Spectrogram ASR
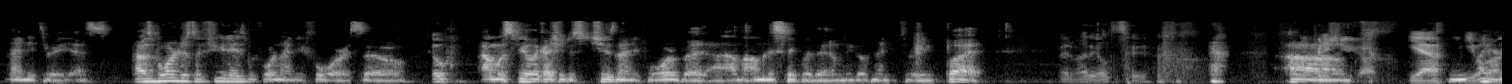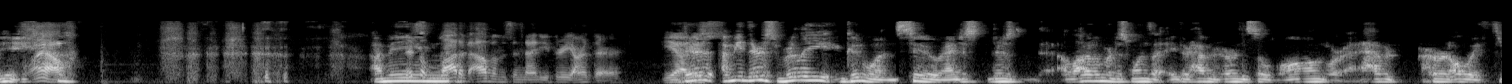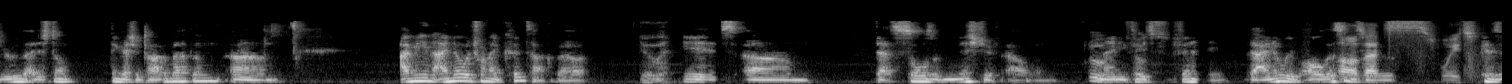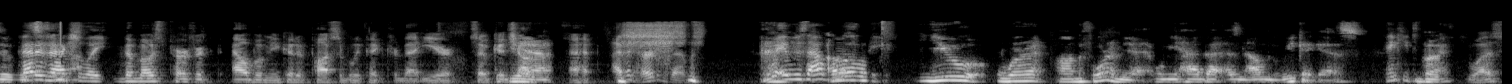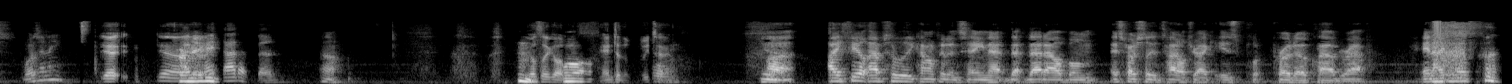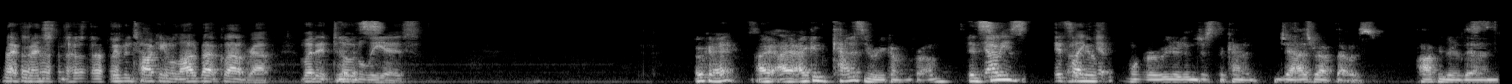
93, yes. I was born just a few days before 94, so Oof. I almost feel like I should just choose 94, but I'm, I'm going to stick with it. I'm going to go with 93. But, Wait, am I the oldest here? Pretty um, sure you are. Yeah, you, you might are. be. wow. I mean, There's a lot of albums in '93, aren't there? Yeah, there's, there's, I mean, there's really good ones too, and I just there's a lot of them are just ones that either haven't heard in so long or I haven't heard all the way through. I just don't think I should talk about them. Um, I mean, I know which one I could talk about. do it. Is um, that Souls of Mischief album, Ooh, '93 Infinity. That I know we've all listened Oh, to that's sweet. because That is actually the most perfect album you could have possibly picked for that year. So good job. Yeah. that. I haven't heard of them. Wait, it was album of Oh. you weren't on the forum yet when we had that as an album of the week, I guess. I think he But- was, wasn't he? Yeah, yeah. I maybe- might not have been. You also got Well, into the Wu Tang. yeah. Uh, I feel absolutely confident saying that, that that album, especially the title track, is p- proto cloud rap. And I know I've mentioned we've been talking a lot about cloud rap, but it totally is. Okay, I, I, I could kind of see where you're coming from. It Yeah, I mean, seems It's I like, mean, it- more rooted in just the kind of jazz rap that was popular then.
